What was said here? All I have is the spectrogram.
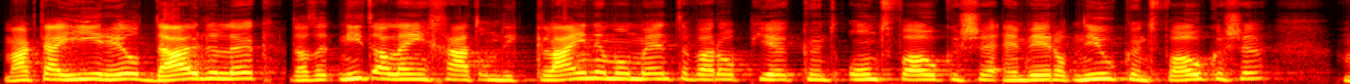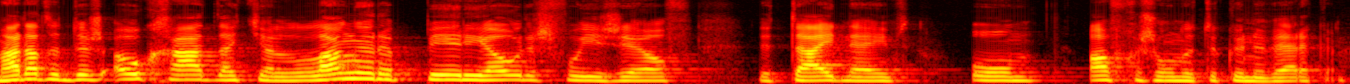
maakt hij hier heel duidelijk dat het niet alleen gaat om die kleine momenten waarop je kunt ontfocussen en weer opnieuw kunt focussen, maar dat het dus ook gaat dat je langere periodes voor jezelf de tijd neemt om afgezonderd te kunnen werken.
